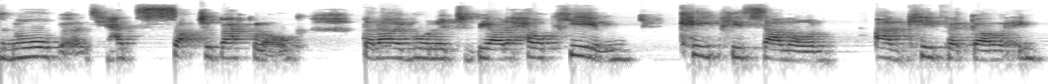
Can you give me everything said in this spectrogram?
and Albans, he had such a backlog that I wanted to be able to help him keep his salon and keep it going.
